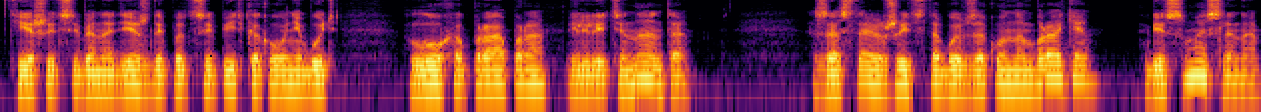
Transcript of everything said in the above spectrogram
тешить себя надеждой подцепить какого-нибудь лоха-прапора или лейтенанта, заставив жить с тобой в законном браке, бессмысленно,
